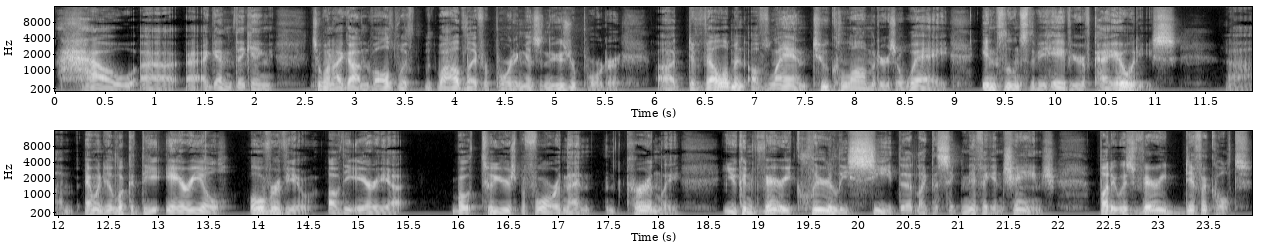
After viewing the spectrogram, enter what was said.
how, uh, again, thinking to when I got involved with, with wildlife reporting as a news reporter, uh, development of land two kilometers away influenced the behavior of coyotes. Um, and when you look at the aerial overview of the area, both two years before and then currently, you can very clearly see that like the significant change but it was very difficult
